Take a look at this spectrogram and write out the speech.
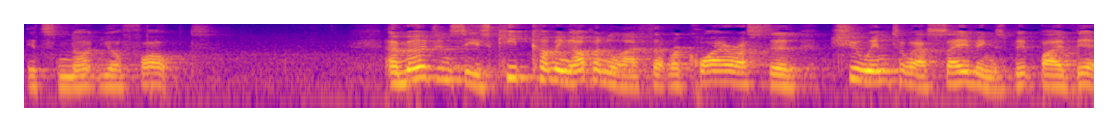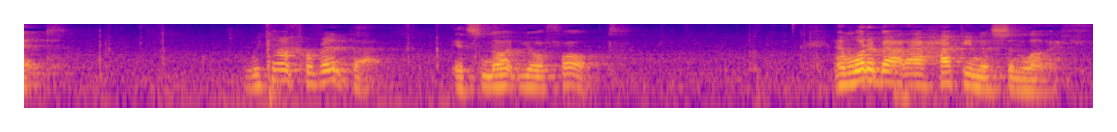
It's not your fault. Emergencies keep coming up in life that require us to chew into our savings bit by bit. We can't prevent that. It's not your fault. And what about our happiness in life?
